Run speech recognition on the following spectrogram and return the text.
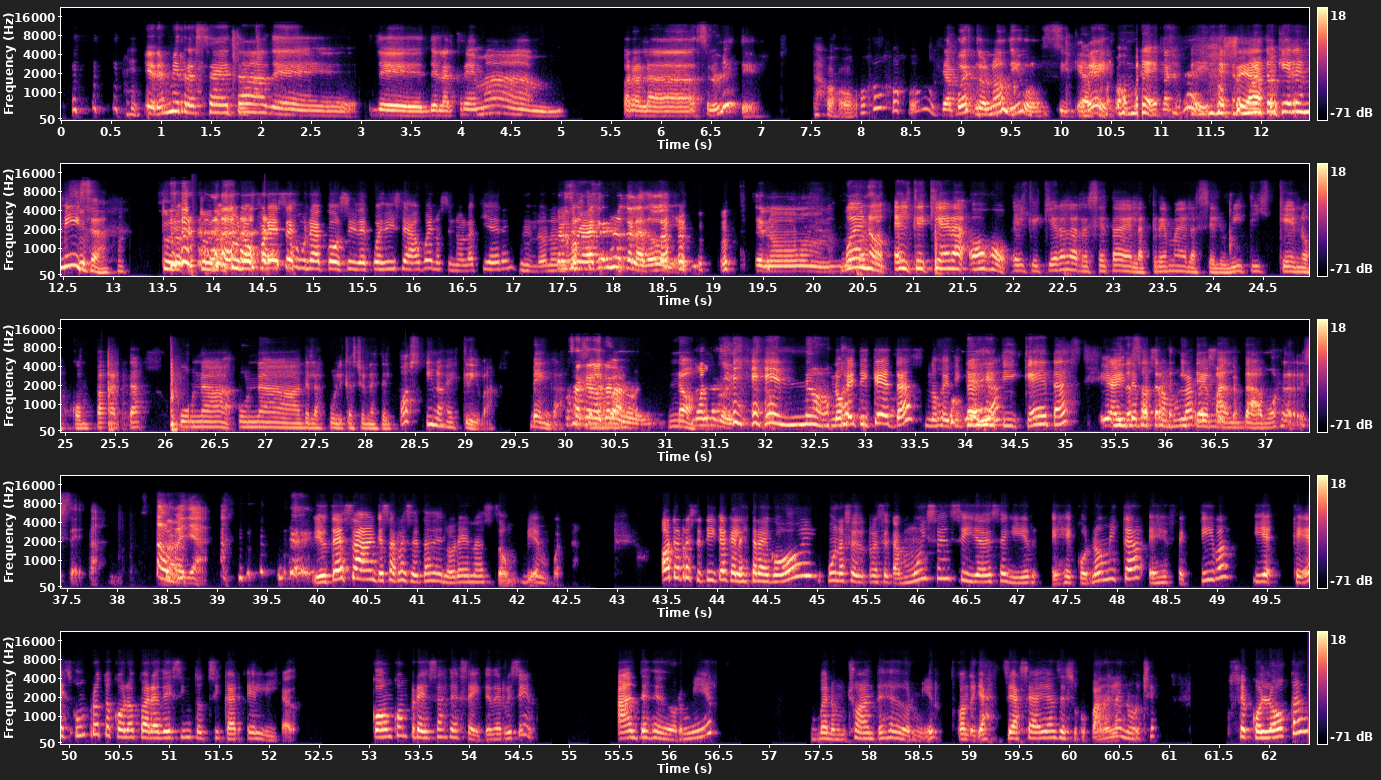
¿Quieres mi receta de, de, de la crema mm, para la celulitis? Ya puesto, ¿no? Digo, si Ya, queréis. pues, hombre. O sea- muerto quieres misa. Tú no, tú, no, tú no ofreces una cosa y después dices, ah, bueno, si no la quieren, no, no, Pero si no. la quieres, no te la doy. ¿eh? Que no, no Bueno, pasa. el que quiera, ojo, el que quiera la receta de la crema de la celulitis, que nos comparta una, una de las publicaciones del post y nos escriba. Venga. O sea, que se no te la doy. No, No la doy. no. Nos etiquetas, nos Nos etiquetas etiquetas y ahí y te pasamos y la te receta. mandamos la receta. Toma Dale. ya. Y ustedes saben que esas recetas de Lorena son bien buenas. Otra recetica que les traigo hoy, una ce- receta muy sencilla de seguir, es económica, es efectiva y e- que es un protocolo para desintoxicar el hígado con compresas de aceite de ricino. Antes de dormir, bueno, mucho antes de dormir, cuando ya, ya se hayan desocupado en la noche, se colocan,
